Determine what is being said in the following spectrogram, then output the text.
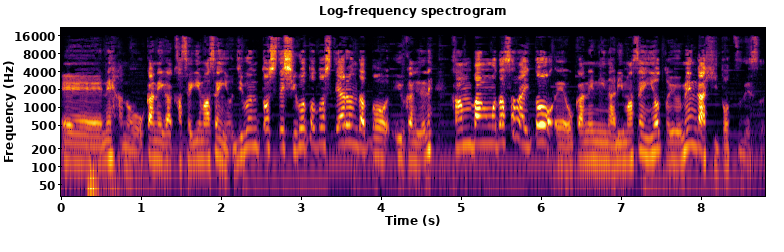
えー、ね、あの、お金が稼ぎませんよ。自分として仕事としてやるんだという感じでね、看板を出さないと、えー、お金になりませんよという面が一つです。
